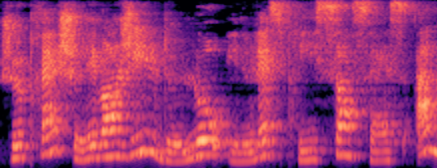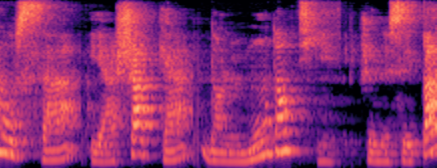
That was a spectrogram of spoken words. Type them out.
je prêche l'évangile de l'eau et de l'esprit sans cesse à nos saints et à chacun dans le monde entier. Je ne sais pas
